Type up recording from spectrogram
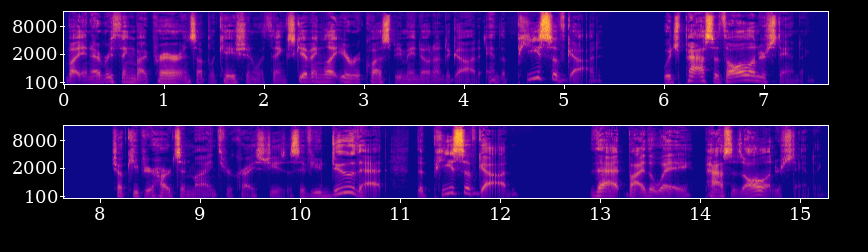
but in everything by prayer and supplication with thanksgiving, let your requests be made known unto God. And the peace of God, which passeth all understanding, shall keep your hearts and mind through Christ Jesus. If you do that, the peace of God, that, by the way, passes all understanding,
